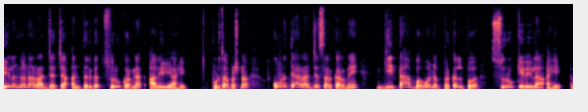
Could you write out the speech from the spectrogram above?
तेलंगणा राज्याच्या अंतर्गत सुरू करण्यात आलेली आहे. पुढचा प्रश्न कोणत्या राज्य सरकारने गीता भवन प्रकल्प सुरू केलेला आहे? तर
